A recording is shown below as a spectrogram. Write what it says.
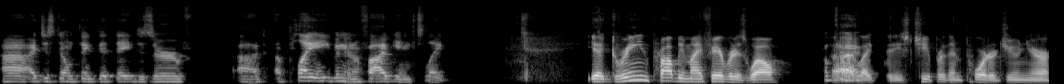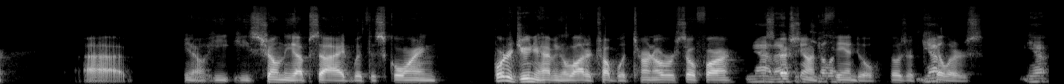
Uh, I just don't think that they deserve uh, a play even in a five game slate. Yeah, Green probably my favorite as well. Okay. Uh, I like that he's cheaper than Porter Jr. Uh, you know, he he's shown the upside with the scoring. Porter Jr. having a lot of trouble with turnover so far, yeah, especially on FanDuel. Those are yep. killers. Yeah.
